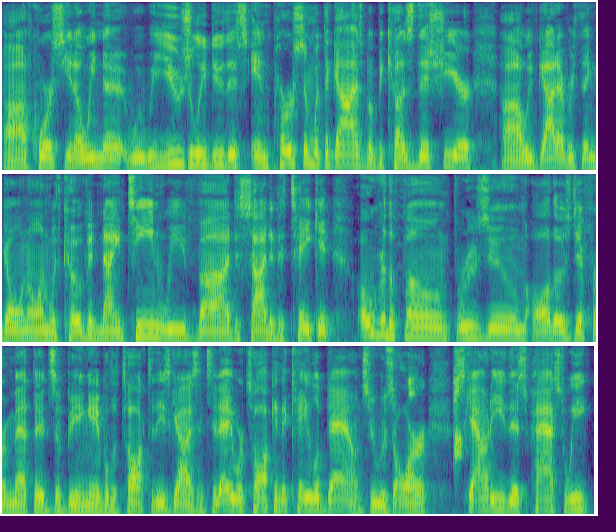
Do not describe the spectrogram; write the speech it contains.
Uh, of course, you know we know we, usually do this in person with the guys, but because this year uh, we've got everything going on with COVID nineteen, we've uh, decided to take it over the phone through Zoom, all those different methods of being able to talk to these guys. And today we're talking to Caleb Downs, who was our scoutie this past week,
